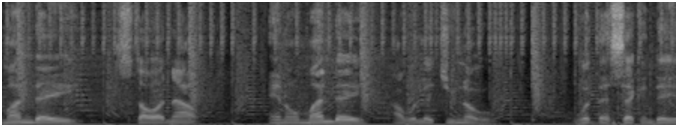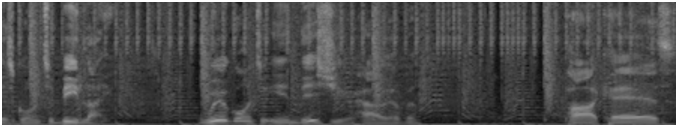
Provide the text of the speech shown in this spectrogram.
Monday, starting out, and on Monday, I will let you know what that second day is going to be like. We're going to end this year, however, podcast.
